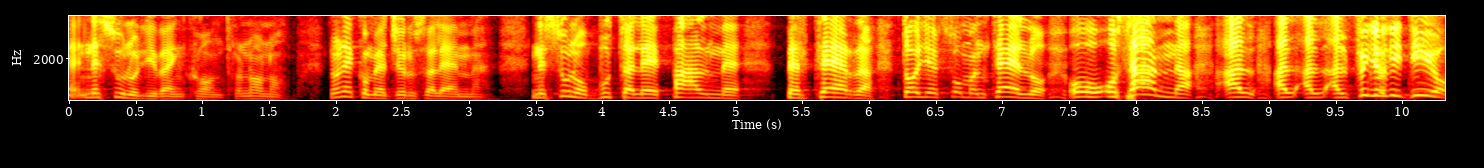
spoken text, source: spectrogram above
e nessuno gli va incontro, no, no. Non è come a Gerusalemme. Nessuno butta le palme per terra, toglie il suo mantello. Oh, osanna al, al, al, figlio di Dio,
